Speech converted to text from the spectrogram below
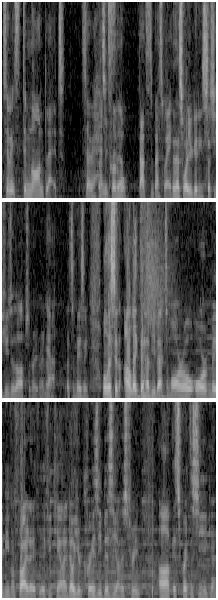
So it's demand-led. So hence incredible. The, that's the best way. And that's why you're getting such a huge adoption rate right Yeah. now. Yeah. That's amazing. Well, listen, I'd like to have you back tomorrow or maybe even Friday if, if you can. I know you're crazy busy on the street. Um, it's great to see you again,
